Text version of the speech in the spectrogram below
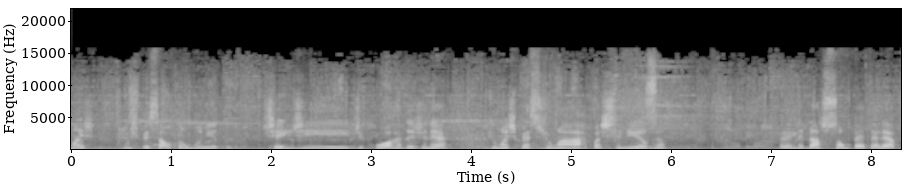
Mas um especial tão bonito, cheio de, de cordas, né? De uma espécie de uma harpa chinesa. Pra ele dar só um peteleco.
